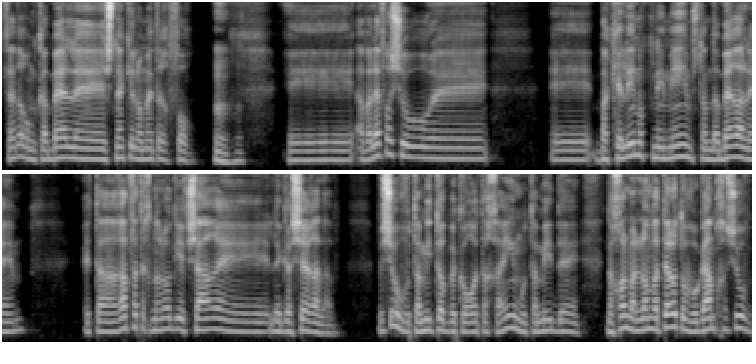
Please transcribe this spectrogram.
בסדר? הוא מקבל אה, שני קילומטר פור. מהמם. אה, אבל איפשהו אה, אה, בכלים הפנימיים שאתה מדבר עליהם, את הרף הטכנולוגי אפשר אה, לגשר עליו. ושוב, הוא תמיד טוב בקורות החיים, הוא תמיד אה, נכון, ואני לא מבטל אותו, והוא גם חשוב,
